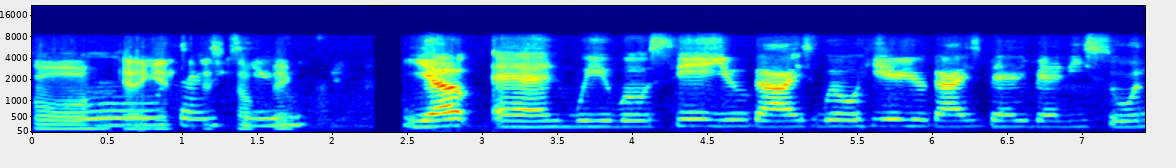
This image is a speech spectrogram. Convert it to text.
for getting Oh, into this topic. you. Yep, and we will see you guys. We'll hear you guys very, very soon.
